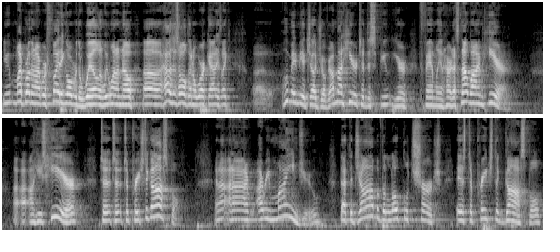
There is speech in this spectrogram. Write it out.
you, my brother and I were fighting over the will, and we want to know uh, how's this all going to work out? He's like, uh, Who made me a judge over you? I'm not here to dispute your family inheritance. That's not why I'm here. Uh, uh, uh, he's here to, to, to, preach the gospel. And, I, and I, I remind you that the job of the local church is to preach the gospel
